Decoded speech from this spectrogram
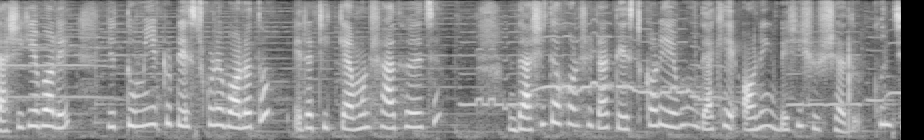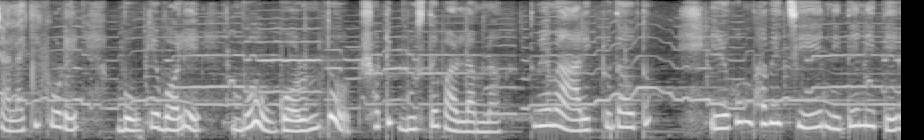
দাসীকে বলে যে, তুমি একটু টেস্ট করে বলো তো, এটা ঠিক কেমন স্বাদ হয়েছে? দাসী তখন সেটা টেস্ট করে এবং দেখে অনেক বেশি সুস্বাদু। এখন চালাকি করে বউকে বলে, বউ, গরম তো, সঠিক বুঝতে পারলাম না। তুমি আমার আর একটু দাও তো। এরকমভাবে চেয়ে নিতে নিতে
